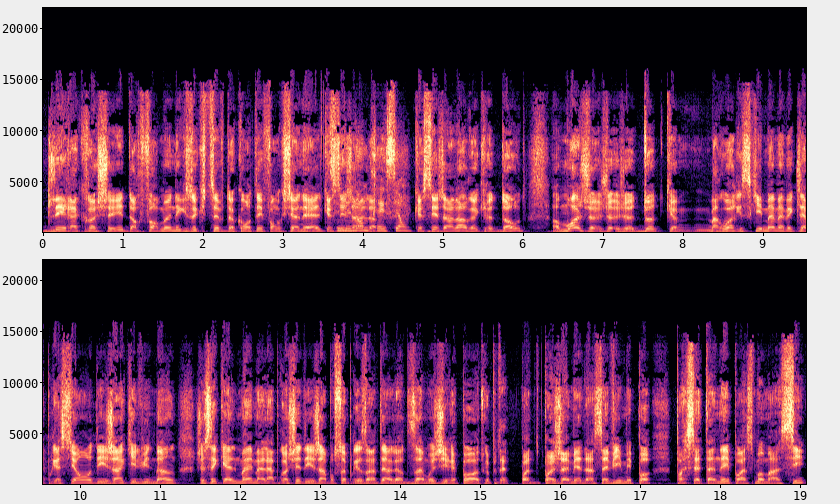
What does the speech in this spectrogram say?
de les raccrocher, de reformer un exécutif de comté fonctionnel, que ces gens-là, que ces gens-là recrutent d'autres. Moi, je, je, je doute que Marois Risky, même avec la pression des gens qui lui demandent, je sais qu'elle-même, elle a approché des gens pour se présenter en leur disant, moi, j'irai pas, en tout cas, peut-être pas, pas jamais dans sa vie, mais pas, pas cette année, pas à ce moment-ci.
